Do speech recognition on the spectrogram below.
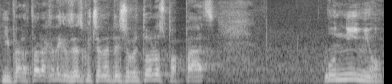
Y para toda la gente que nos está escuchando, y sobre todo los papás, un niño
